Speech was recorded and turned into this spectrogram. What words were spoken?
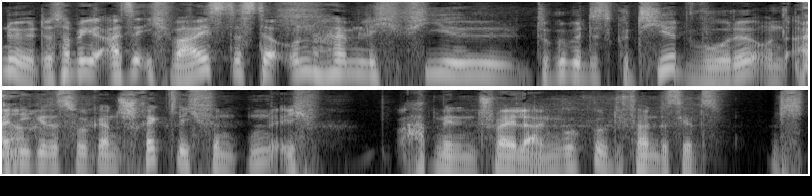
Nö, das habe ich, also ich weiß, dass da unheimlich viel drüber diskutiert wurde und Ja. einige das wohl ganz schrecklich finden. Ich habe mir den Trailer angeguckt, ich fand das jetzt ich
